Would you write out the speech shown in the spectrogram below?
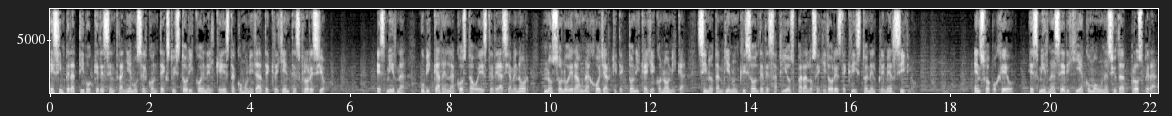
es imperativo que desentrañemos el contexto histórico en el que esta comunidad de creyentes floreció. Esmirna, ubicada en la costa oeste de Asia Menor, no solo era una joya arquitectónica y económica, sino también un crisol de desafíos para los seguidores de Cristo en el primer siglo. En su apogeo, Esmirna se erigía como una ciudad próspera,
